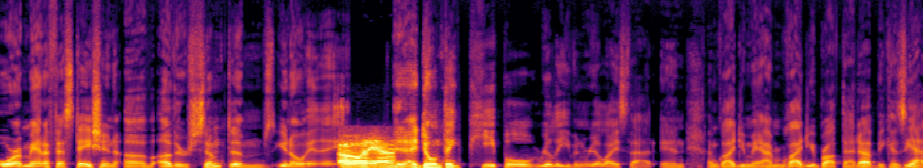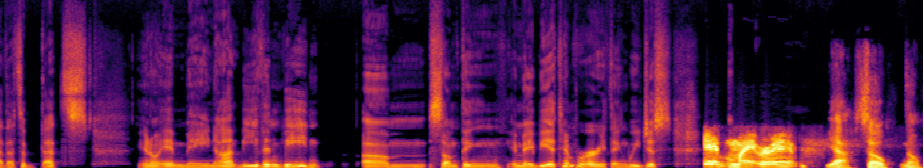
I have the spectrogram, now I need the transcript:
or a manifestation of other symptoms. You know, Oh yeah. I don't think people really even realize that. And I'm glad you may I'm glad you brought that up because yeah, that's a that's you know, it may not be even be um something it may be a temporary thing. We just It might, right? yeah, so no.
